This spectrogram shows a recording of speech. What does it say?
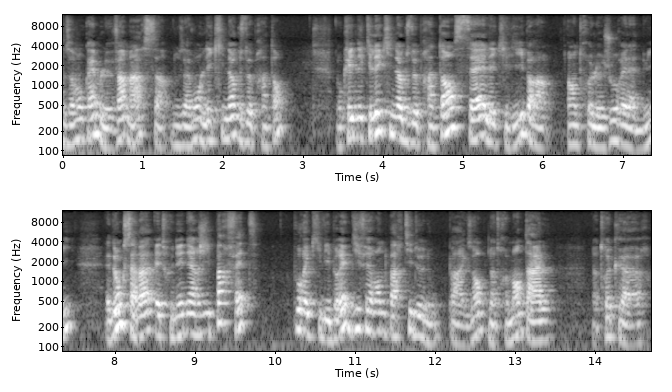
nous avons quand même le 20 mars, nous avons l'équinoxe de printemps. Donc l'équinoxe de printemps, c'est l'équilibre entre le jour et la nuit. Et donc ça va être une énergie parfaite pour équilibrer différentes parties de nous. Par exemple, notre mental, notre cœur,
